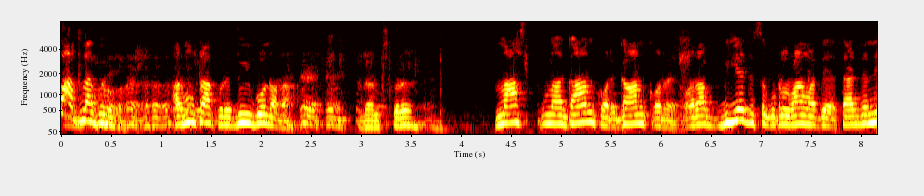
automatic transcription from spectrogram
পাতলা করে আর মোটা করে দুই বোনরা ডান্স করে? নাচ না গান করে গান করে। ওরা বিয়ে দিচ্ছে গোটাল বাংলাদেশ। তার জন্য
